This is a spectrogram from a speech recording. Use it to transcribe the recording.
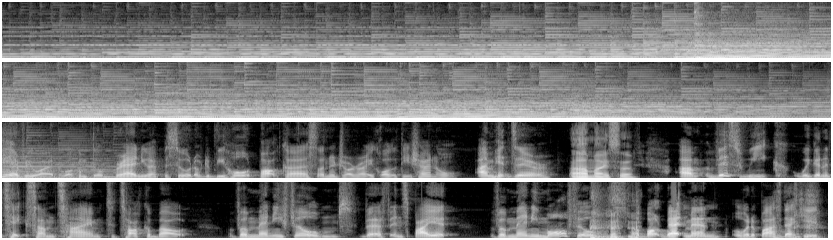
Hey everyone, welcome to a brand new episode of the Behold podcast on the Genre Equality channel. I'm Hitzer. I'm Isa. Um, this week, we're going to take some time to talk about the many films that have inspired the many more films about Batman over the past decade.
